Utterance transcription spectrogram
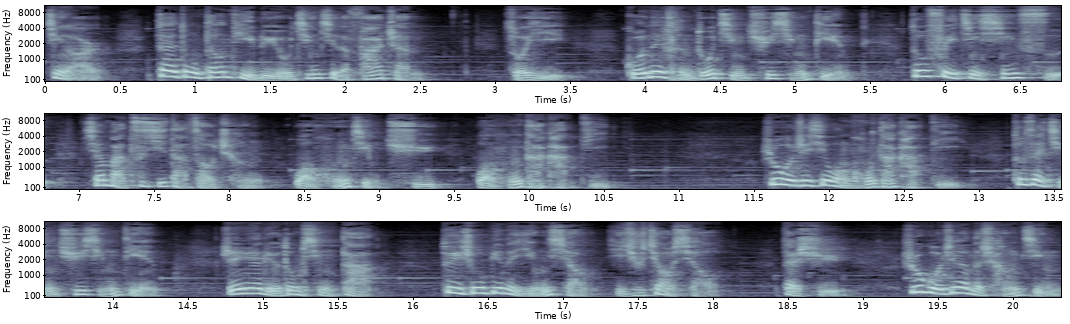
进而带动当地旅游经济的发展。所以，国内很多景区景点都费尽心思想把自己打造成网红景区、网红打卡地。如果这些网红打卡地都在景区景点，人员流动性大，对周边的影响也就较小。但是，如果这样的场景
